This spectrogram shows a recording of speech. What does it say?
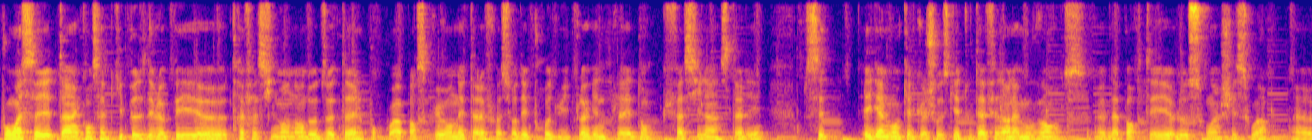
Pour moi, c'est un concept qui peut se développer euh, très facilement dans d'autres hôtels. Pourquoi? Parce qu'on est à la fois sur des produits plug and play, donc faciles à installer. C'est également quelque chose qui est tout à fait dans la mouvance euh, d'apporter le soin chez soi, euh,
